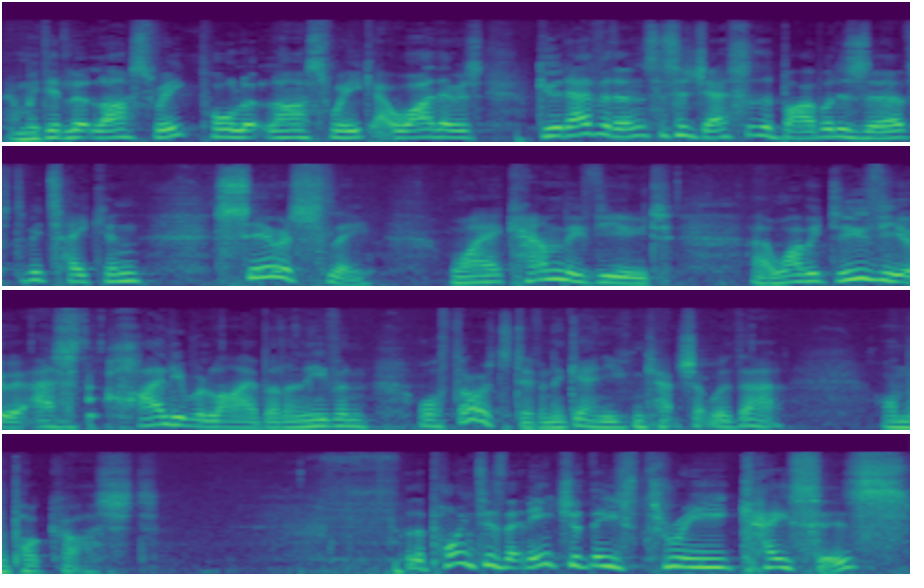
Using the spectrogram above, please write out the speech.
And we did look last week, Paul looked last week at why there is good evidence to suggest that the Bible deserves to be taken seriously, why it can be viewed, uh, why we do view it as highly reliable and even authoritative. And again, you can catch up with that on the podcast. But the point is that in each of these three cases,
